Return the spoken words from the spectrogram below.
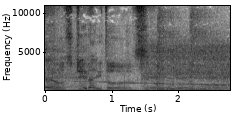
seus direitos.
